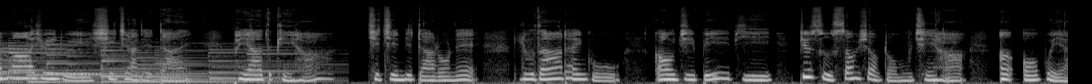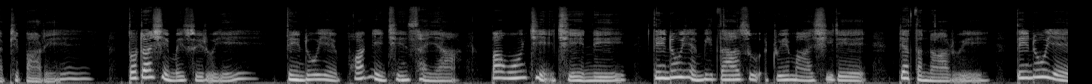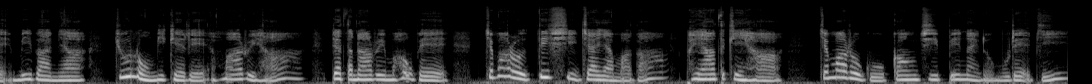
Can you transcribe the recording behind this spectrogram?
အမှားယွင်းတွေရှိကြတဲ့အတိုင်းဖျားသခင်ဟာချစ်ချင်းမြတ်တာတော်နဲ့လူသားတိုင်းကို ကောင်းကြီးပေးပြီးပြုစုစောင့်ရှောက်တော်မူခြင်းဟာအံ့ဩဖွယ်ရာဖြစ်ပါတယ်။တောတရှိမိတ်ဆွေတို့ရေတင်တို့ရဲ့ဖွားမြင်ခြင်းဆိုင်ရာပတ်ဝန်းကျင်အခြေအနေတင်တို့ရဲ့မိသားစုအတွင်းမှာရှိတဲ့ပြဿနာတွေတင်တို့ရဲ့မိဘများကျူးလွန်မိခဲ့တဲ့အမှားတွေဟာပြဿနာတွေမဟုတ်ပဲကျမတို့သိရှိကြရမှာကဖရာသခင်ဟာကျမတို့ကိုကောင်းကြီးပေးနိုင်တော်မူတဲ့အပြင်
